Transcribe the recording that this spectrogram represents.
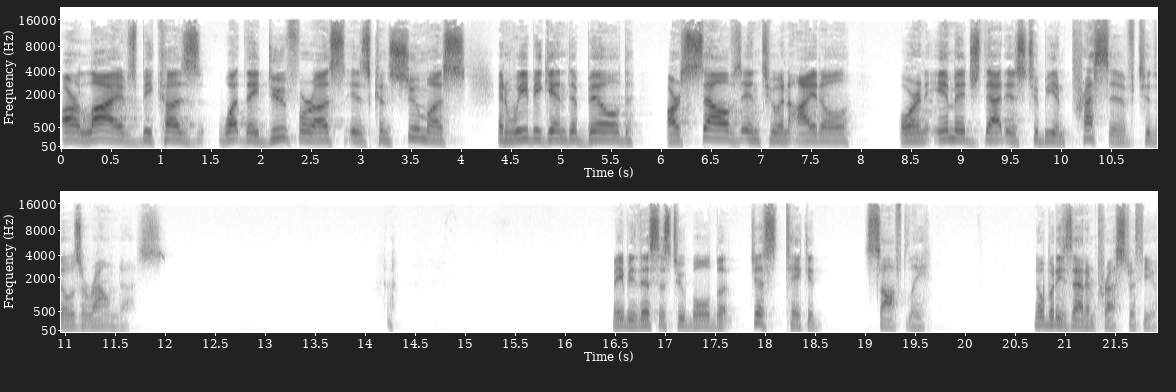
our lives because what they do for us is consume us, and we begin to build ourselves into an idol or an image that is to be impressive to those around us. Maybe this is too bold, but just take it softly. Nobody's that impressed with you.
